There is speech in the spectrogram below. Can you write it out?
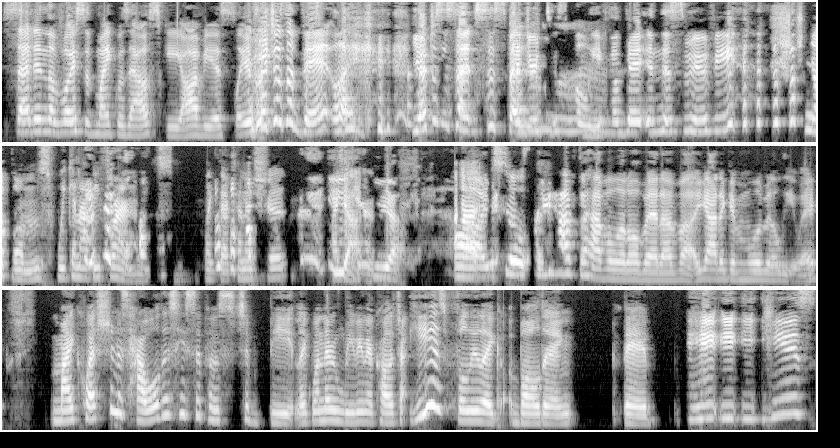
Said in the voice of Mike Wazowski, obviously, which is a bit like you have to sus- suspend your disbelief a bit in this movie. Schnookums, we cannot be friends. Like that kind of shit. I yeah, can't. yeah. Uh, Uh, so So you have to have a little bit of uh, you got to give him a little bit of leeway. my question is, how old is he supposed to be? Like when they're leaving their college he is fully like balding, babe. he he, he is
